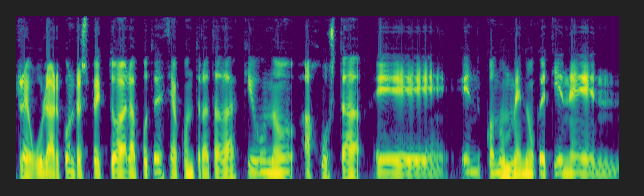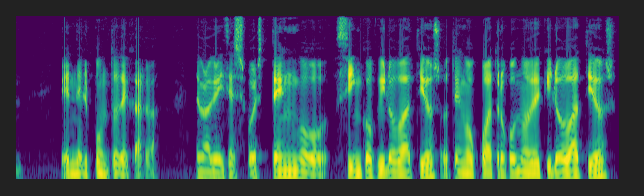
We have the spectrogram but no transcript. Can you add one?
regular con respecto a la potencia contratada que uno ajusta eh, en- con un menú que tiene en, el punto de carga. De manera que dices, pues tengo 5 kilovatios o tengo 4,9 kilovatios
